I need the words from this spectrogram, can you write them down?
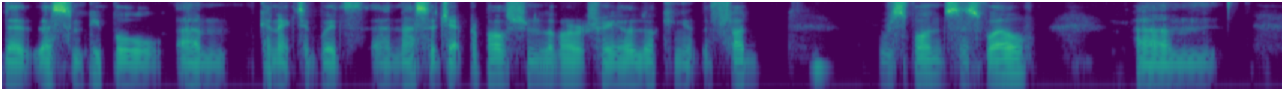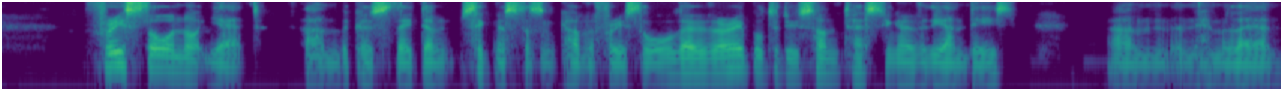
there, there's some people um, connected with uh, NASA Jet Propulsion Laboratory who are looking at the flood response as well. Um, freeze thaw, not yet, um, because they don't, CYGNSS doesn't cover freeze thaw, although they're able to do some testing over the Andes um, and Himalayan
